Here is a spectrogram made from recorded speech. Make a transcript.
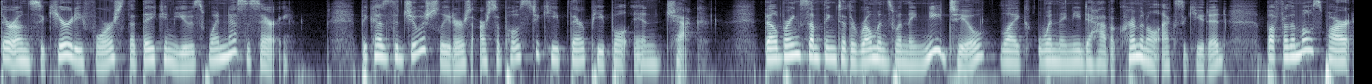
their own security force that they can use when necessary. Because the Jewish leaders are supposed to keep their people in check. They'll bring something to the Romans when they need to, like when they need to have a criminal executed, but for the most part,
